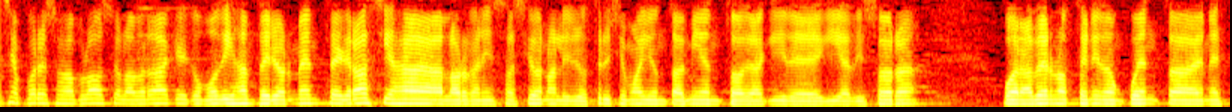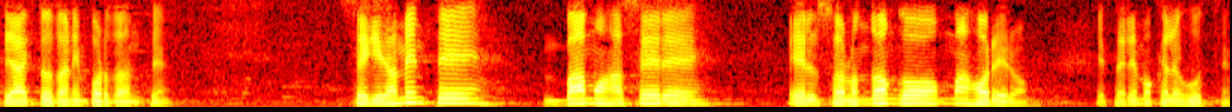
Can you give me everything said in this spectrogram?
Gracias por esos aplausos. La verdad que, como dije anteriormente, gracias a la organización, al ilustrísimo ayuntamiento de aquí de Guía de Isora, por habernos tenido en cuenta en este acto tan importante. Seguidamente vamos a hacer eh, el solondongo majorero. Esperemos que les guste.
